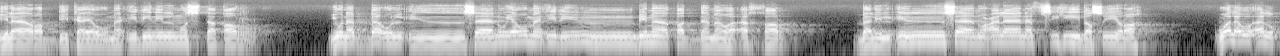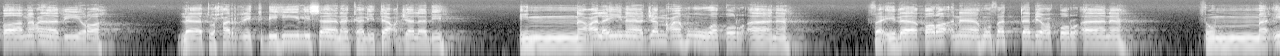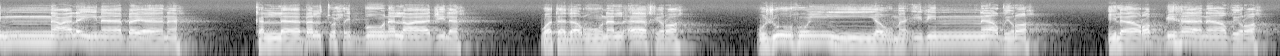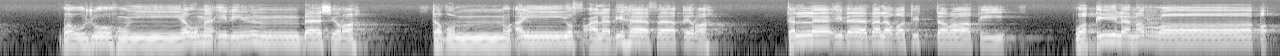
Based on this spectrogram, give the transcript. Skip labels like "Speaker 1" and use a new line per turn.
إلى ربك يومئذ المستقر. ينبأ الإنسان يومئذ بما قدم وأخر بل الإنسان على نفسه بصيرة. ولو ألقى معاذيره لا تحرك به لسانك لتعجل به. إن علينا جمعه وقرآنه فإذا قرأناه فاتبع قرآنه ثم إن علينا بيانه. كلا بل تحبون العاجلة وتذرون الآخرة. وجوه يومئذ ناظرة إلى ربها ناظرة. ووجوه يومئذ باسرة تظن أن يفعل بها فاقرة. كلا إذا بلغت التراقي وقيل من راق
